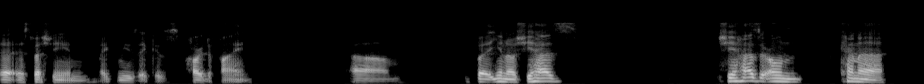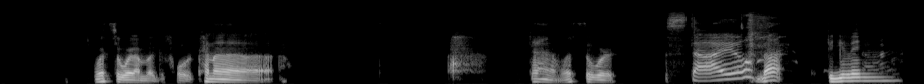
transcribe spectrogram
uh, especially in like music is hard to find. Um, but you know she has she has her own kind of what's the word I'm looking for? Kind of damn, what's the word? Style. Not feeling,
